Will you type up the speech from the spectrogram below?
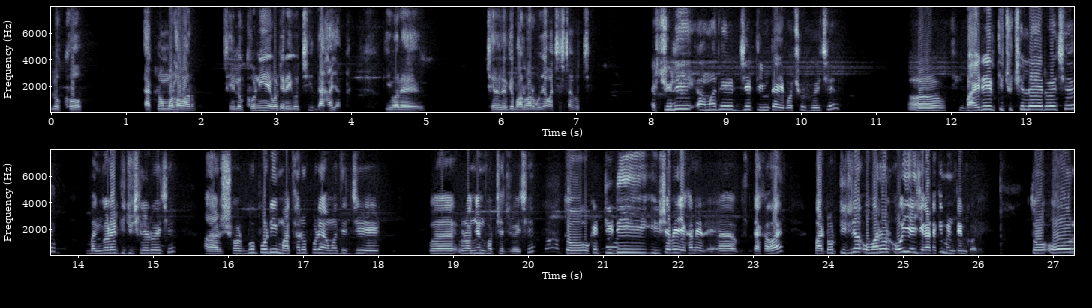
লক্ষ্য এক নম্বর হওয়ার, সেই লক্ষ্য নিয়ে এবছর এগোচ্ছি, দেখা যাক কি বলে ছেলেদেরকে বারবার বোঝাবার চেষ্টা করছি। অ্যাকচুয়ালি আমাদের যে টিমটা এবছর হয়েছে বাইরের কিছু ছেলে রয়েছে বেঙ্গলের কিছু ছেলে রয়েছে, আর সর্বোপরি মাথার উপরে আমাদের যে রঞ্জন ভট্টাচার্য রয়েছে। তো ওকে টিডি হিসেবে এখানে দেখা হয়। বাট ওর টিডিটা ওভারঅল ওই এই জায়গাটাকে মেনটেন করে। তো ওর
